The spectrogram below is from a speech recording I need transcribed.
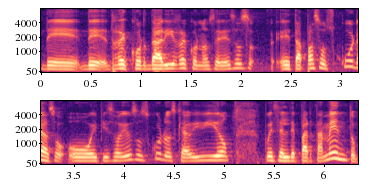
de, recordar y reconocer esas etapas oscuras o, episodios oscuros que ha vivido pues el departamento.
